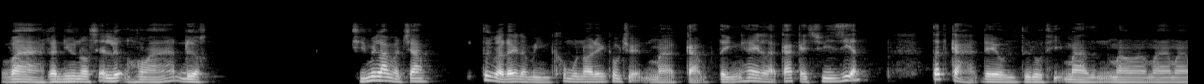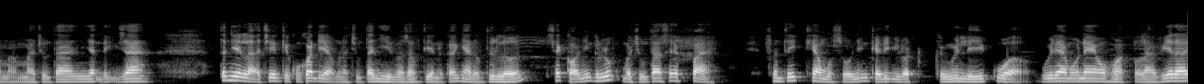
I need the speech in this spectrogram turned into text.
Và gần như nó sẽ lượng hóa được 95% tức là đây là mình không muốn nói đến câu chuyện mà cảm tính hay là các cái suy diễn. Tất cả đều từ đồ thị mà mà mà mà mà, mà chúng ta nhận định ra. Tất nhiên là trên cái quan điểm là chúng ta nhìn vào dòng tiền của các nhà đầu tư lớn sẽ có những cái lúc mà chúng ta sẽ phải phân tích theo một số những cái định luật cái nguyên lý của William O'Neill hoặc là VSA.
